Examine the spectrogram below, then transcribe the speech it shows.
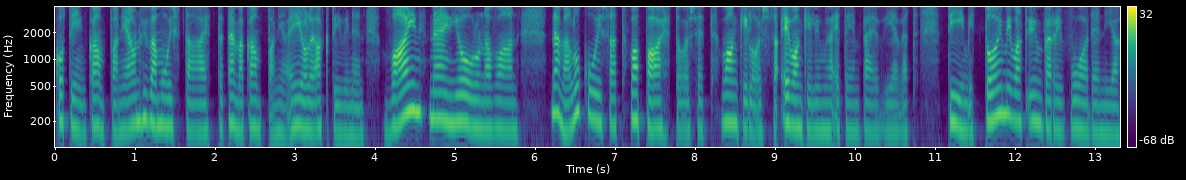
kotiin kampanja. On hyvä muistaa, että tämä kampanja ei ole aktiivinen vain näin jouluna, vaan nämä lukuisat vapaaehtoiset vankiloissa evankeliumia eteenpäin vievät tiimit toimivat ympäri vuoden ja,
